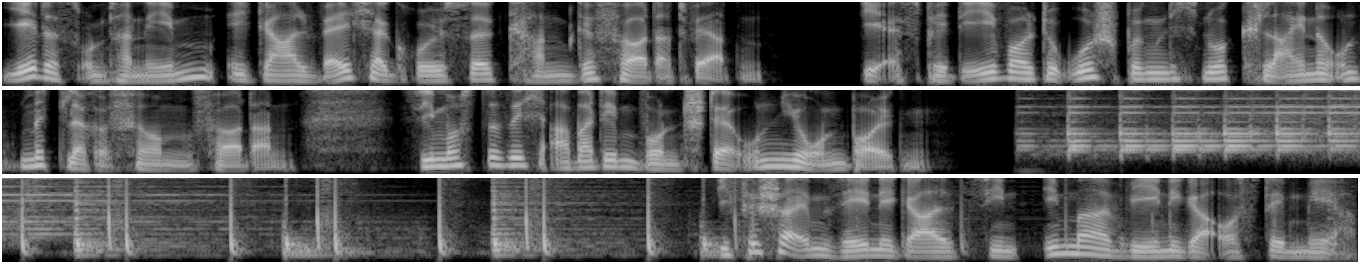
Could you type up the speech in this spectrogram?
Jedes Unternehmen, egal welcher Größe, kann gefördert werden. Die SPD wollte ursprünglich nur kleine und mittlere Firmen fördern. Sie musste sich aber dem Wunsch der Union beugen. Die Fischer im Senegal ziehen immer weniger aus dem Meer.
